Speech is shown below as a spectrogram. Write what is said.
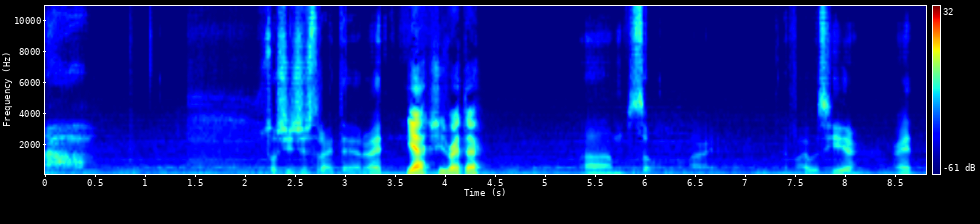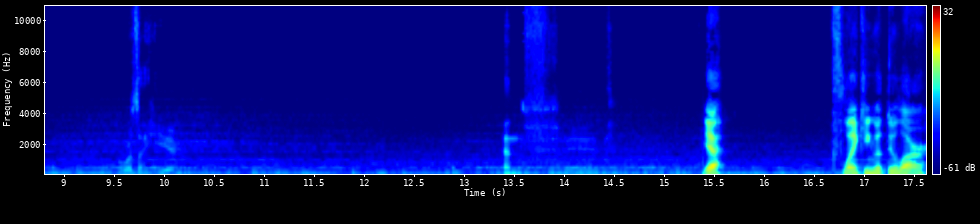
ah. So she's just right there, right? Yeah, she's right there. Um, so, alright. If I was here, right? Or was I here? And fit. Yeah. Flanking with Nular.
